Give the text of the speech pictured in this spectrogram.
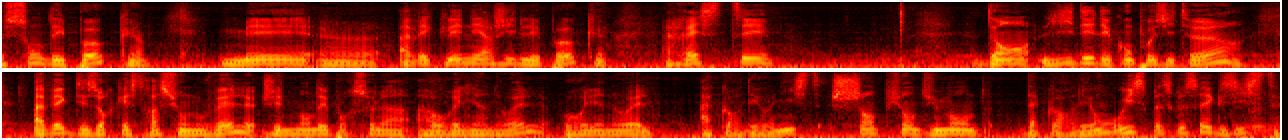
son d'époque mais avec l'énergie de l'époque rester dans l'idée des compositeurs avec des orchestrations nouvelles j'ai demandé pour cela à Aurélien Noël Aurélien Noël accordéoniste, champion du monde d'accordéon. Oui, c'est parce que ça existe,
